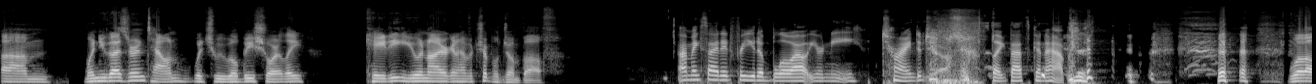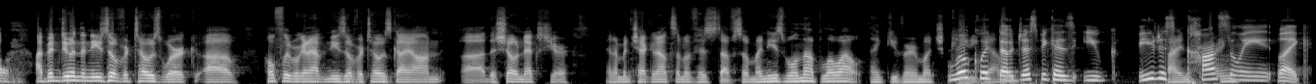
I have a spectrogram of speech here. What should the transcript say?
um, when you guys are in town, which we will be shortly, Katie, you and I are gonna have a triple jump off. I'm excited for you to blow out your knee trying to Yeah. like that's gonna happen. well, I've been doing the knees over toes work. Uh, hopefully, we're gonna have knees over toes guy on uh, the show next year, and I've been checking out some of his stuff. So my knees will not blow out. Thank you very much. Real Katie quick though, just because you you just Fine, constantly like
